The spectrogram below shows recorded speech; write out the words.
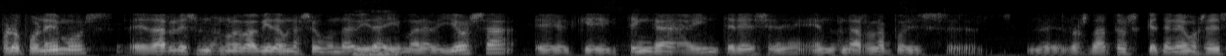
proponemos eh, darles una nueva vida, una segunda vida ahí maravillosa. El que tenga interés en, donarla, pues eh, los datos que tenemos es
